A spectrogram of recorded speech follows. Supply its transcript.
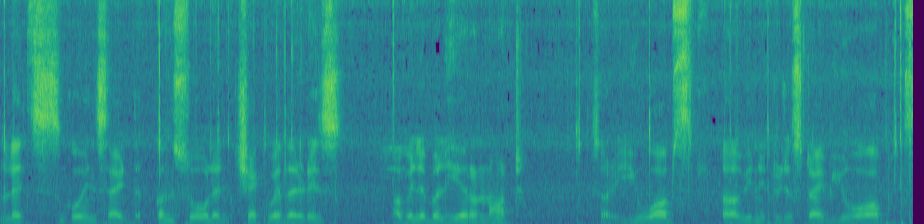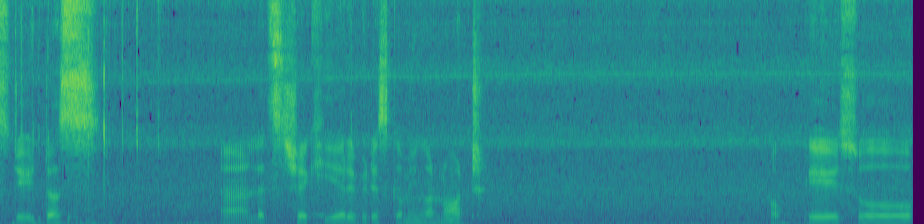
let's go inside the console and check whether it is available here or not. Sorry uorbs uh, we need to just type uorb status and let's check here if it is coming or not. Okay so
